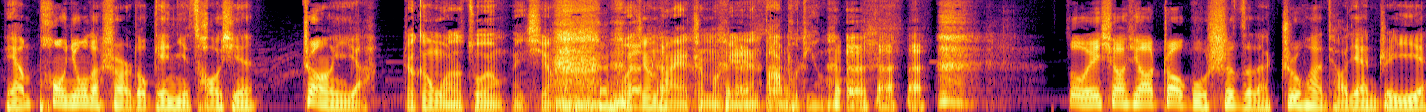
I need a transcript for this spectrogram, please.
连泡妞的事儿都给你操心。仗义啊，这跟我的作用很像，我经常也这么给人打补丁。作为潇潇照顾狮子的置换条件之一，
